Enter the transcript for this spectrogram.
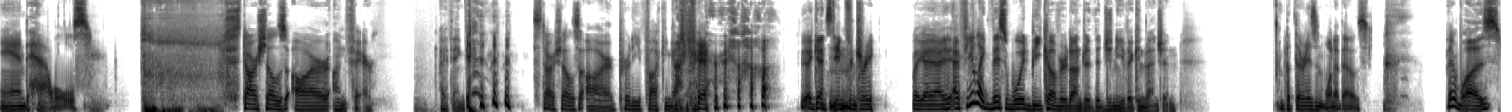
and howls. Star shells are unfair. I think. Star shells are pretty fucking unfair against Mhm. infantry. Like I, I- feel like this would be covered under the Geneva Convention. But there isn't one of those. There was.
